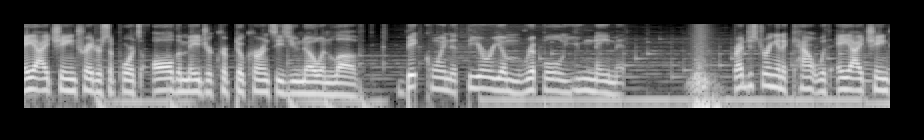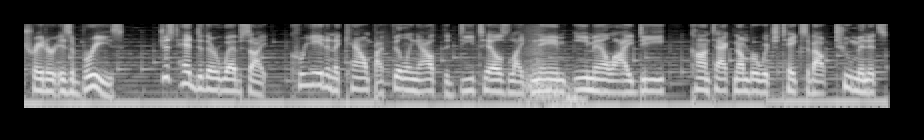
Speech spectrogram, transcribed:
AI Chain Trader supports all the major cryptocurrencies you know and love Bitcoin, Ethereum, Ripple, you name it. Registering an account with AI Chain Trader is a breeze. Just head to their website, create an account by filling out the details like name, email ID, contact number, which takes about two minutes,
